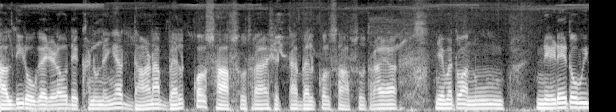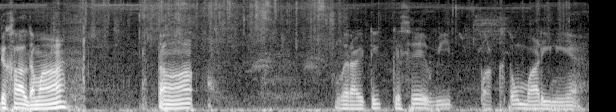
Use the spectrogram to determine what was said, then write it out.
ਹਲਦੀ ਰੋਗ ਹੈ ਜਿਹੜਾ ਉਹ ਦੇਖਣ ਨੂੰ ਨਹੀਂ ਆ। ਦਾਣਾ ਬਿਲਕੁਲ ਸਾਫ਼ ਸੁਥਰਾ ਆ, ਛਿੱਟਾ ਬਿਲਕੁਲ ਸਾਫ਼ ਸੁਥਰਾ ਆ। ਜੇ ਮੈਂ ਤੁਹਾਨੂੰ ਨੇੜੇ ਤੋਂ ਵੀ ਦਿਖਾ ਦਵਾਂ, ਤਾਂ ਵੈਰਾਈਟੀ ਕਿਸੇ ਵੀ ਪੱਖ ਤੋਂ ਮਾੜੀ ਨਹੀਂ ਹੈ।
